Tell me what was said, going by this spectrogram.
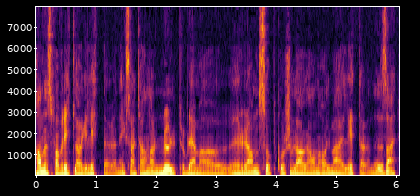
hans favorittlag i Litauen. ikke sant? Han har null problemer å ramse opp hvilket lag han holder med i Litauen. Det er sånn,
